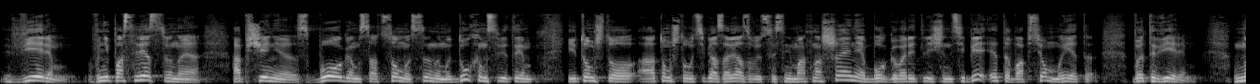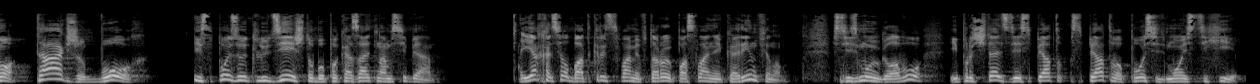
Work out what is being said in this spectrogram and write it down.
верим в непосредственное общение с Богом, с Отцом и Сыном и Духом Святым, и том, что, о том, что у тебя завязываются с Ним отношения, Бог говорит лично тебе, это во всем мы это, в это верим. Но также Бог использует людей, чтобы показать нам себя. Я хотел бы открыть с вами второе послание Коринфянам, седьмую главу, и прочитать здесь с пятого по седьмой стихи.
